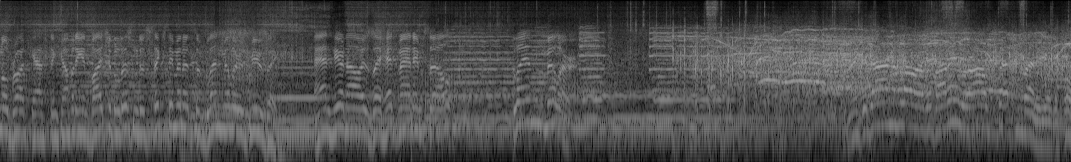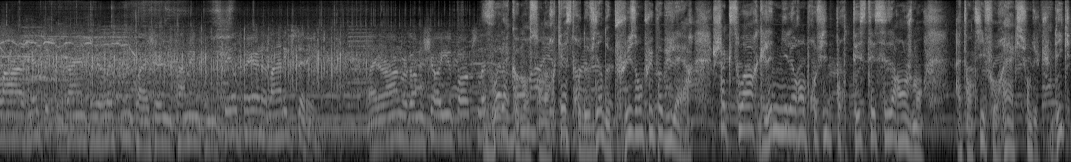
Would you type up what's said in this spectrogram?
National Broadcasting Company invites you to listen to 60 minutes of Glenn Miller's music. And here now is the head man himself, Glenn Miller. Thank you, Don. Hello, everybody. We're all set and ready with a full hour of music designed for your listening pleasure and coming from Steel Pier in Atlantic City. Voilà comment son orchestre devient de plus en plus populaire. Chaque soir, Glenn Miller en profite pour tester ses arrangements. Attentif aux réactions du public,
